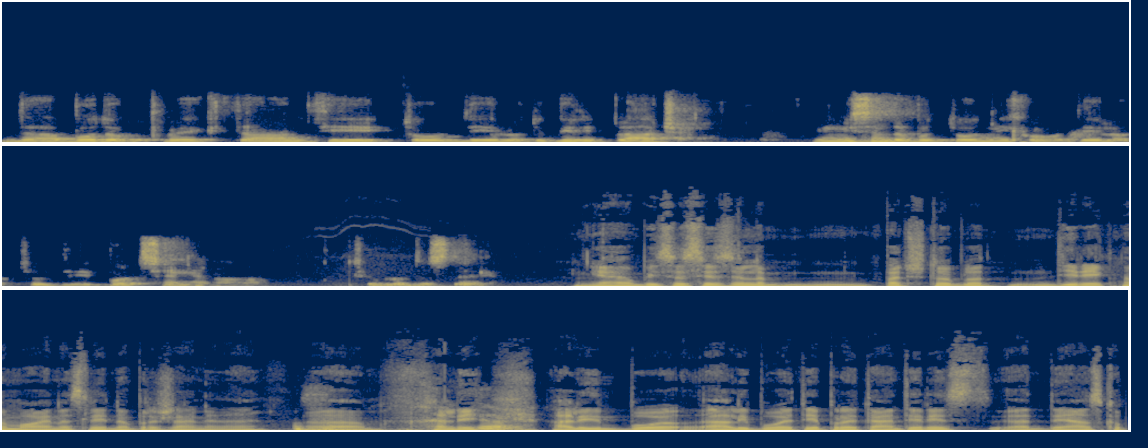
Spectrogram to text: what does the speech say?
da bodo projektanti to delo dobili plačano. In mislim, da bo to njihovo delo tudi bolj cenjeno, no, kot je bilo do zdaj. Ja, v bistvu je zelo, pač to je bilo direktno moje naslednje vprašanje. Um, ali, ja. ali, bo, ali bojo te projektanti res dejansko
